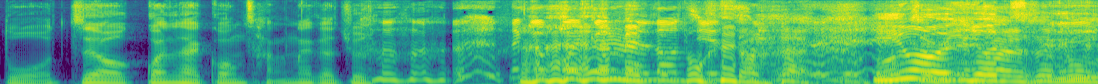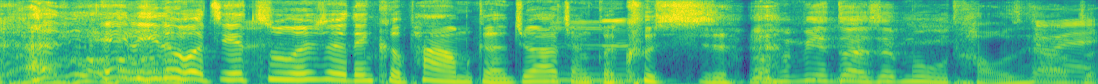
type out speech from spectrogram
多，只有棺材工厂那个就 那个不会跟人都接触。你如果有 你如果接触就有点可怕，我们可能就要讲鬼故事。我们面对的是木头这样子。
